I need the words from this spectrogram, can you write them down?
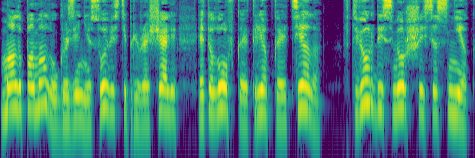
Мало-помалу угрызения совести превращали это ловкое, крепкое тело в твердый смерзшийся снег,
